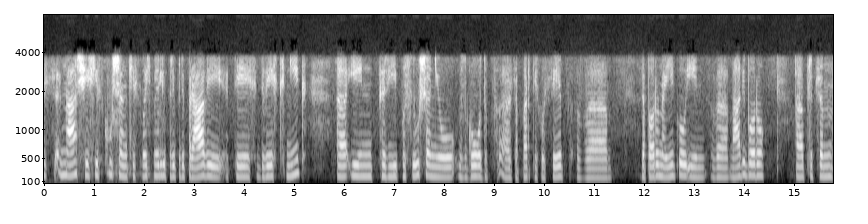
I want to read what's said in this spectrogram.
iz naših izkušenj, ki smo jih imeli pri pripravi teh dveh knjig in pri poslušanju zgodb zaprtih oseb v zaporu na Igu in v Mariboru, predvsem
